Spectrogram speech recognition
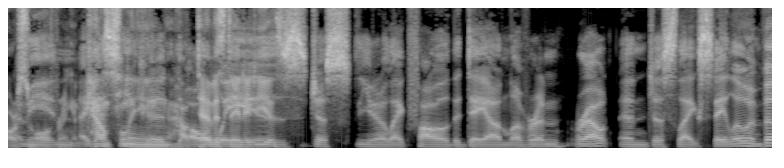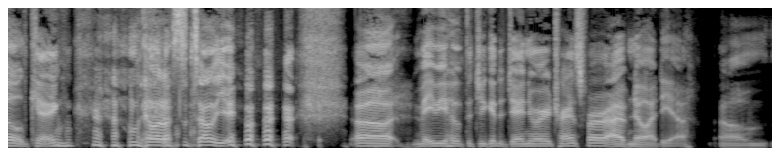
Arsenal I mean, offering him I counseling, how devastated he is. Just you know, like follow the Dejan Lovren route and just like stay low and build, King. I don't know what else to tell you. uh, maybe hope that you get a January transfer. I have no idea. Um,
